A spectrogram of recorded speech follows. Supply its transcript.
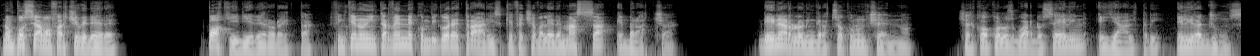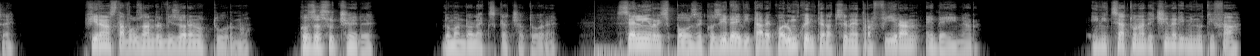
Non possiamo farci vedere. Pochi diedero retta, finché non intervenne con vigore Traris che fece valere massa e braccia. Denar lo ringraziò con un cenno, cercò con lo sguardo Selin e gli altri e li raggiunse. Firan stava usando il visore notturno. Cosa succede? domandò l'ex cacciatore. Selin rispose così da evitare qualunque interazione tra Firan e Deinar. È iniziato una decina di minuti fa.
